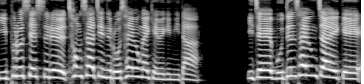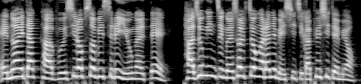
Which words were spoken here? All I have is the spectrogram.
이 프로세스를 청사진으로 사용할 계획입니다. 이제 모든 사용자에게 ny.gov 실업 서비스를 이용할 때 다중인증을 설정하라는 메시지가 표시되며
